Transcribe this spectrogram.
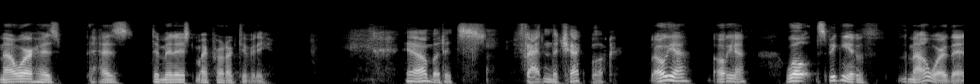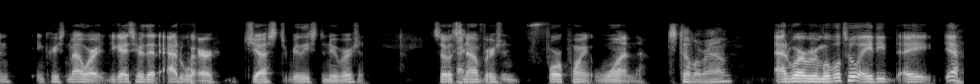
Malware has has diminished my productivity. Yeah, but it's fattened the checkbook. Oh yeah. Oh yeah. Well, speaking of the malware, then increased malware. You guys hear that Adware just released a new version, so it's Okay. now version 4.1. Still around? Adware removal tool, AD, a, yeah.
